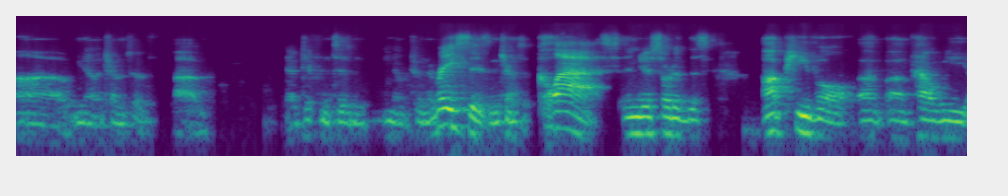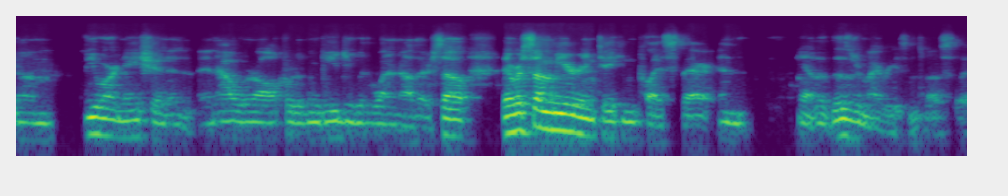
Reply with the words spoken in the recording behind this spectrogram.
Uh, you know, in terms of uh, you know, differences, you know, between the races, in terms of class, and just sort of this upheaval of, of how we um, view our nation and, and how we're all sort of engaging with one another. So there was some mirroring taking place there. And yeah, those are my reasons mostly.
